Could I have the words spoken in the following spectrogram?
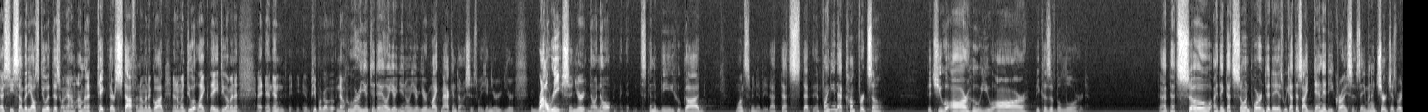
I see somebody else do it this way. I'm, I'm going to take their stuff and I'm going to go out and I'm going to do it like they do. I'm going to, and, and, and, people go, now who are you today? Oh, you're, you know, you're, you're Mike MacIntosh this week, and you're, you're Raul Ries, and you're no, no. It's going to be who God wants me to be. That, that's that, and finding that comfort zone that you are who you are because of the Lord. That, that's so, I think that's so important today is we got this identity crisis, even in churches where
